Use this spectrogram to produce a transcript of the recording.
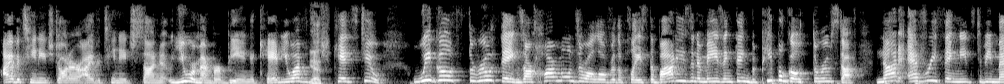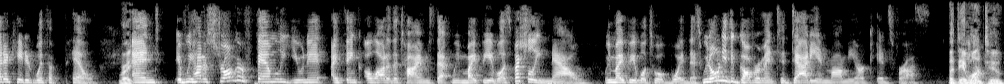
I have a teenage daughter. I have a teenage son. You remember being a kid. You have yes. kids too. We go through things. Our hormones are all over the place. The body's an amazing thing, but people go through stuff. Not everything needs to be medicated with a pill. Right. And if we had a stronger family unit, I think a lot of the times that we might be able, especially now, we might be able to avoid this. We don't need the government to daddy and mommy our kids for us. But they want to.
